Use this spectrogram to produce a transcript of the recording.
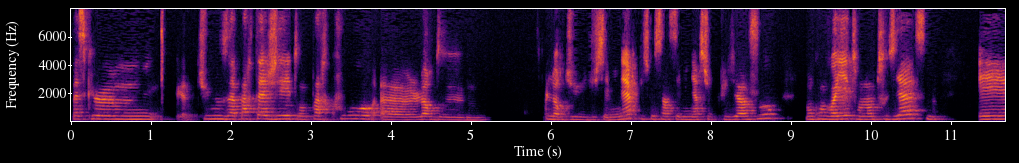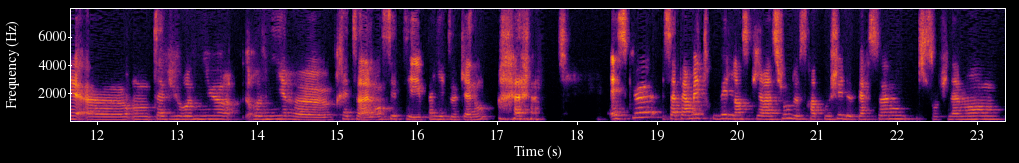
parce que euh, tu nous as partagé ton parcours lors, de, lors du, séminaire, puisque c'est un séminaire sur plusieurs jours, donc on voyait ton enthousiasme et on t'a vu revenir, revenir prête à lancer tes paillettes au canon. Est-ce que ça permet de trouver de l'inspiration, de se rapprocher de personnes qui sont finalement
